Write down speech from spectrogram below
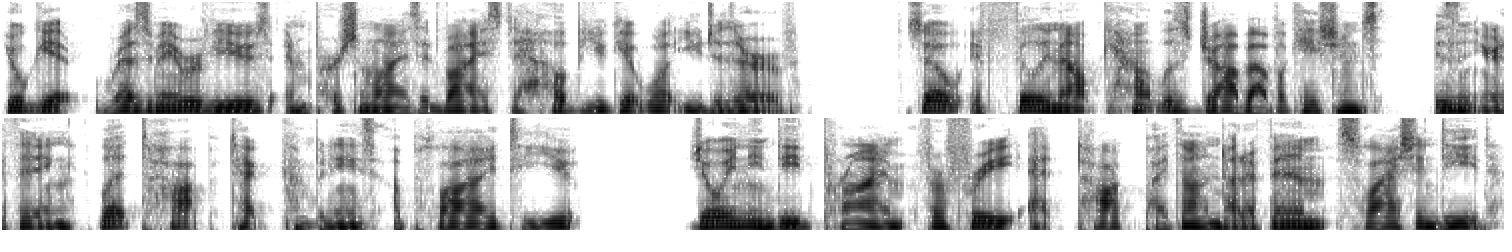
you'll get resume reviews and personalized advice to help you get what you deserve. So if filling out countless job applications isn't your thing, let top tech companies apply to you. Join Indeed Prime for free at talkpython.fm slash Indeed.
